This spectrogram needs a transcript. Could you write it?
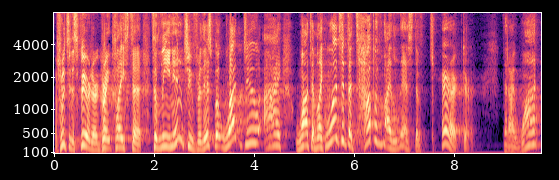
The fruits of the Spirit are a great place to, to lean into for this, but what do I want them? Like, what's at the top of my list of character that I want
